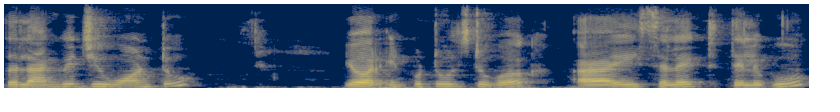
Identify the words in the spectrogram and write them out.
the language you want to your input tools to work I select Telugu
